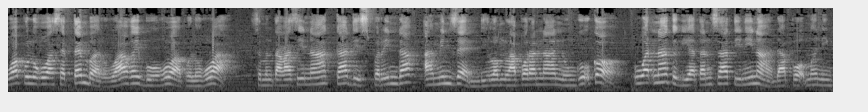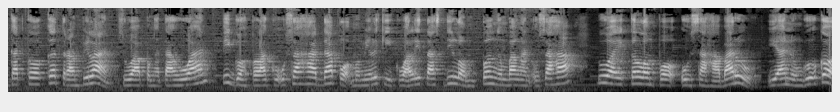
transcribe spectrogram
22 September 2022. Sementara sina Kadis Perindak Amin Zen di lom laporan nunggu ko. Uatna kegiatan saat ini na dapat meningkat ke keterampilan, sua pengetahuan, tigoh pelaku usaha dapat memiliki kualitas di lom pengembangan usaha, buai kelompok usaha baru. Ia nunggu ko.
